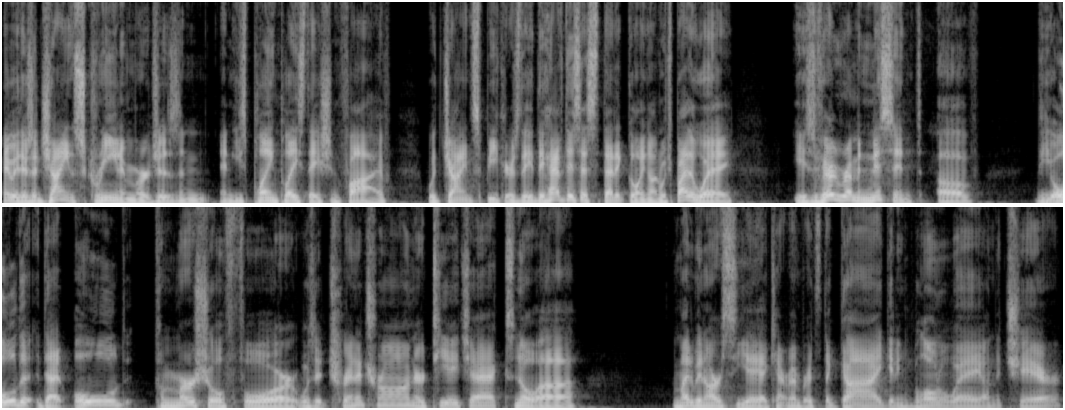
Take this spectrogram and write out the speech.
anyway, there's a giant screen emerges, and and he's playing PlayStation Five with giant speakers. They they have this aesthetic going on, which by the way is very reminiscent of the old that old commercial for was it Trinitron or THX? No, uh, it might have been RCA. I can't remember. It's the guy getting blown away on the chair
